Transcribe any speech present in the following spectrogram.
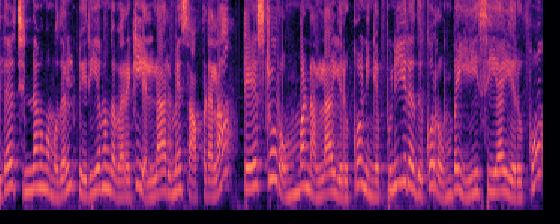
இதை சின்னவங்க முதல் பெரியவங்க வரைக்கும் எல்லாருமே சாப்பிடலாம். டேஸ்ட்டும் ரொம்ப நல்லா இருக்கும். நீங்கள் புனியறதுக்கும் ரொம்ப ஈஸியாக இருக்கும்.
